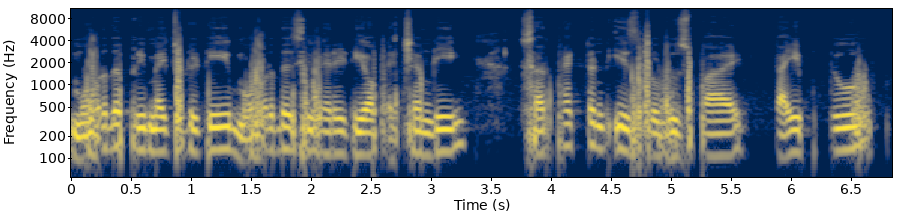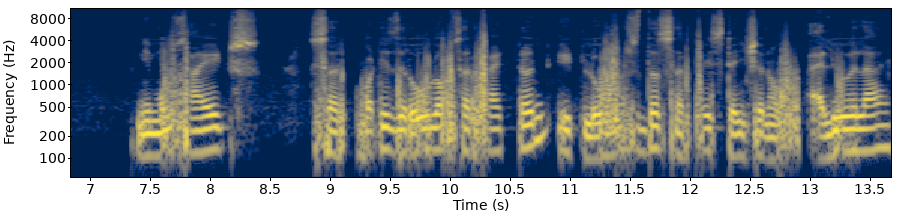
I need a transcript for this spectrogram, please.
More the prematurity, more the severity of HMD. Surfactant is produced by type 2 pneumocytes Sur what is the role of surfactant? It lowers the surface tension of alveoli.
